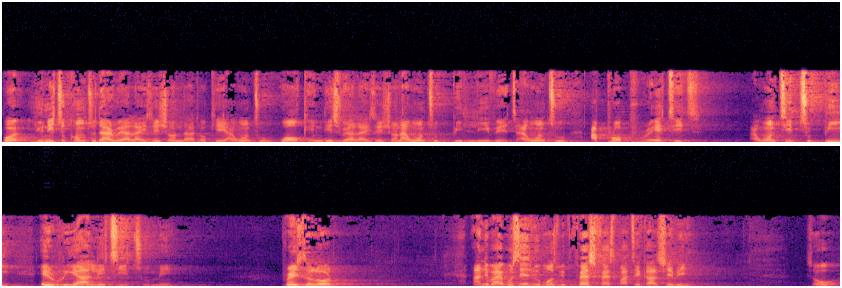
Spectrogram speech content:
But you need to come to that realization that, okay, I want to walk in this realization. I want to believe it. I want to appropriate it. I want it to be a reality to me. Praise the Lord. And the Bible says we must be first, first partakers, Shebi. So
